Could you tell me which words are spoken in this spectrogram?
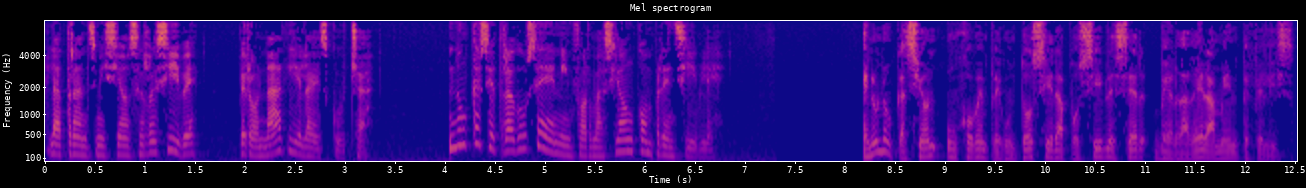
La transmisión se recibe, pero nadie la escucha. Nunca se traduce en información comprensible. En una ocasión, un joven preguntó si era posible ser verdaderamente feliz.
